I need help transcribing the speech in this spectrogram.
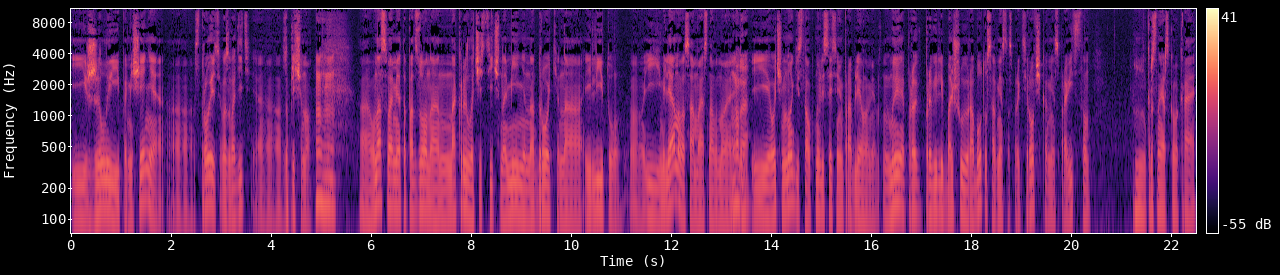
и жилые помещения э, строить, возводить э, запрещено. Угу. У нас с вами эта подзона накрыла частично Минина, Дрокина, Элиту и Емельянова, самое основное. Ну, да. и, и очень многие столкнулись с этими проблемами. Мы провели большую работу совместно с проектировщиками, с правительством Красноярского края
